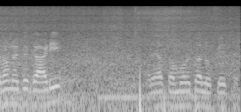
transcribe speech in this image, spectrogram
मित्रांनो इथे गाडी आणि हा समोरचा लोकेशन.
